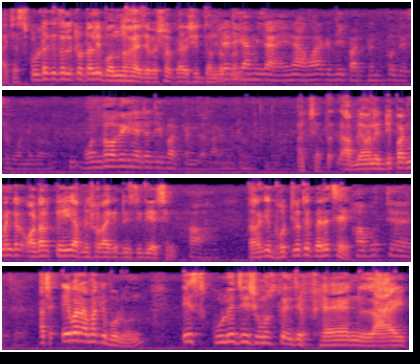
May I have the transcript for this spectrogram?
আচ্ছা স্কুলটা কি তাহলে টোটালি বন্ধ হয়ে যাবে সরকারি সিদ্ধান্ত আমি জানি না আমার ডিপার্টমেন্ট বলেছে বন্ধ হবে। কিনা এটা ডিপার্টমেন্ট জানা। আচ্ছা আপনি মানে ডিপার্টমেন্টের অর্ডার পেয়েই আপনি সবাইকে টিসি দিয়েছেন? হ্যাঁ হ্যাঁ। তারা কি ভর্তি হতে পেরেছে? হ্যাঁ আচ্ছা এবার আমাকে বলুন এই স্কুলে যে সমস্ত এই যে ফ্যান লাইট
